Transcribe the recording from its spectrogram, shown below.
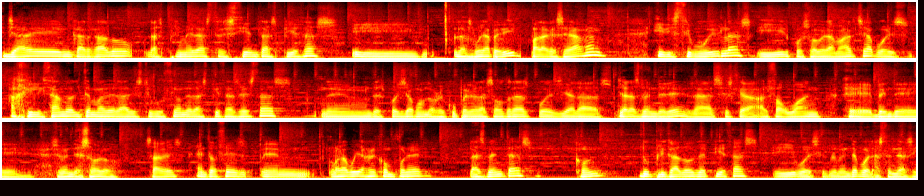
ya he encargado las primeras 300 piezas y las voy a pedir para que se hagan y distribuirlas y ir pues sobre la marcha pues agilizando el tema de la distribución de las piezas estas. Eh, después ya cuando recupere las otras pues ya las ya las venderé. O sea, si es que Alpha One eh, vende se vende solo sabes entonces em, ahora voy a recomponer las ventas con duplicado de piezas y pues simplemente pues las tendré así.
